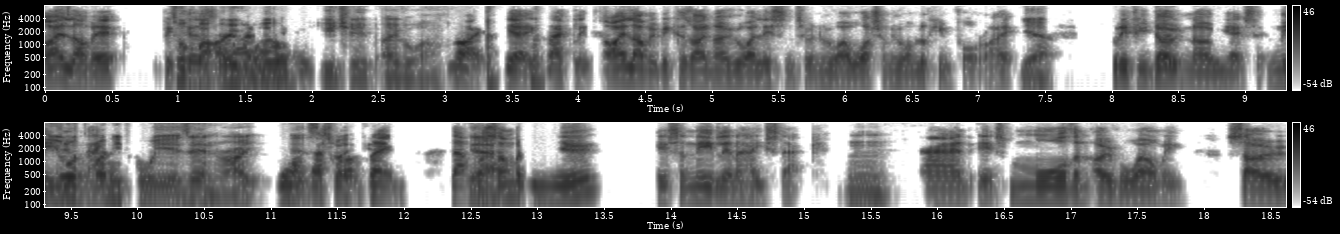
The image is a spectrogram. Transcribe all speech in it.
I love it because talk about overwhelm. YouTube overwhelm. Right. Yeah. Exactly. so I love it because I know who I listen to and who I watch and who I'm looking for. Right. Yeah. But if you don't know, yes, you're 24 years in, right? Yeah, it's that's like, what I'm saying. That yeah. for somebody new, it's a needle in a haystack, mm. and it's more than overwhelming. So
